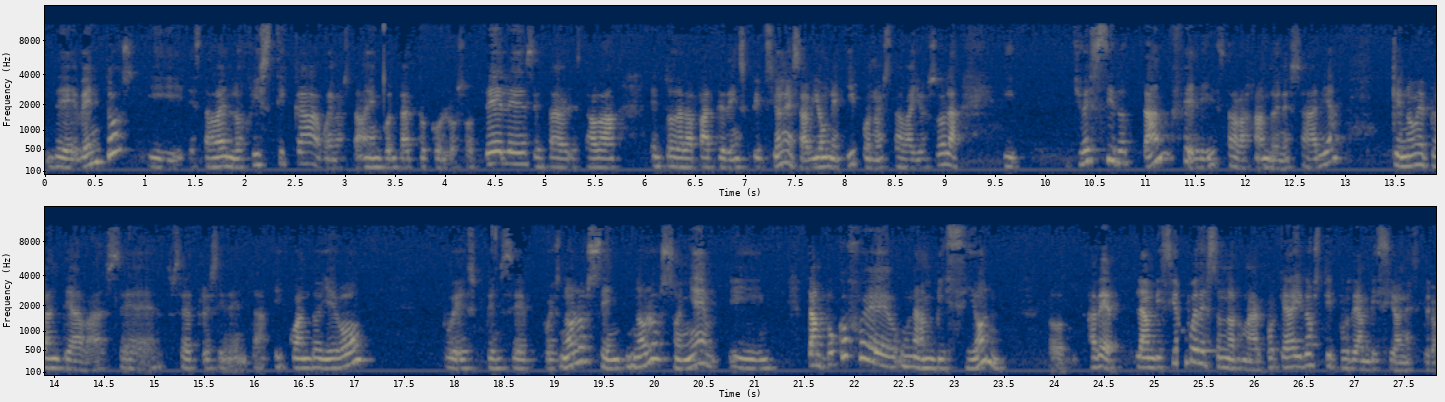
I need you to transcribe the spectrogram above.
eventos y estaba en logística, bueno, estaba en contacto con los hoteles, estaba, estaba, en toda la parte de inscripciones, había un equipo, no estaba yo sola. Y yo he sido tan feliz trabajando en esa área que no me planteaba ser, ser presidenta. Y cuando llegó, pues pensé, pues no lo, sé, no lo soñé y tampoco fue una ambición. A ver, la ambición puede ser normal porque hay dos tipos de ambiciones. Creo.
